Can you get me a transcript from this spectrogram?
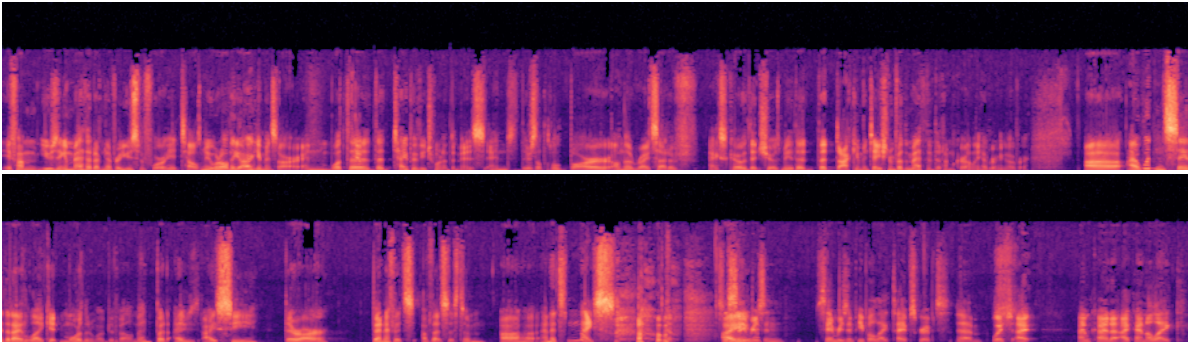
if I'm using a method I've never used before, it tells me what all the arguments are and what the, yep. the type of each one of them is. And there's a little bar on the right side of Xcode that shows me the, the documentation for the method that I'm currently hovering over. Uh, I wouldn't say that I like it more than web development, but I, I see there are benefits of that system, uh, and it's nice. yep. So I, same reason, same reason people like TypeScript, um, which I, I'm kind of, I kind of like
